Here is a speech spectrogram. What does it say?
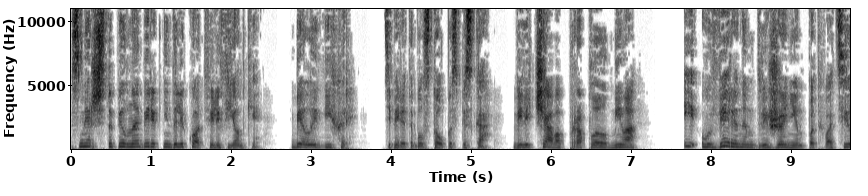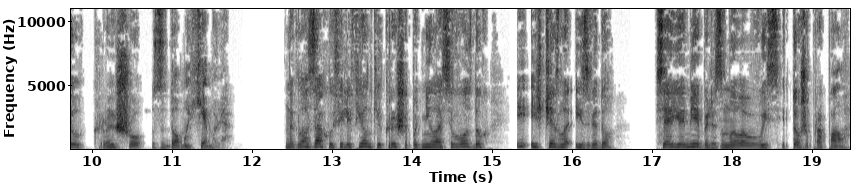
Смерч ступил на берег недалеко от Филифьонки. Белый вихрь. Теперь это был столб из песка величаво проплыл мимо и уверенным движением подхватил крышу с дома Хемуля. На глазах у Филифьонки крыша поднялась в воздух и исчезла из виду. Вся ее мебель взмыла ввысь и тоже пропала.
